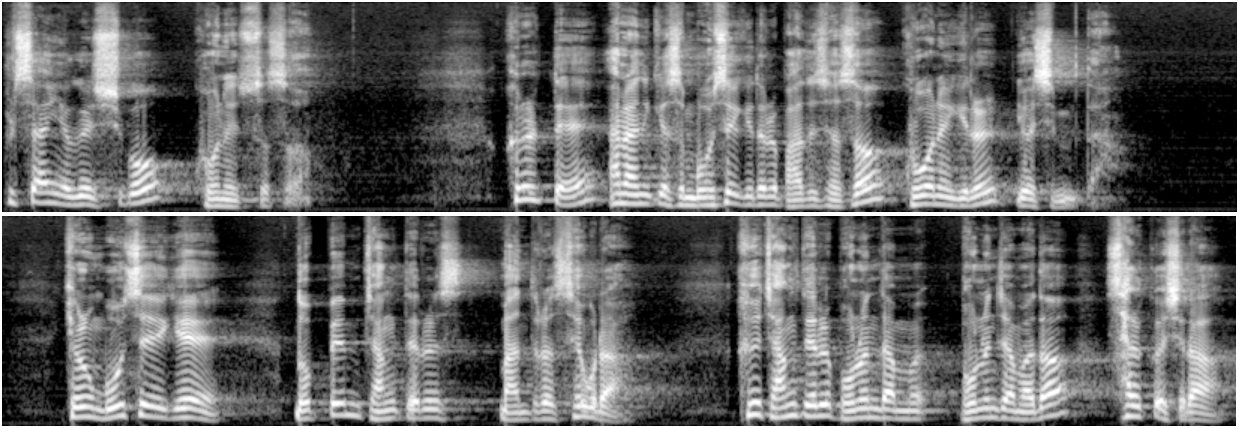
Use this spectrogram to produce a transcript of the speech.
불쌍히 여기시고 구원해 주소서. 그럴 때 하나님께서 모세의 기도를 받으셔서 구원의 길을 여십니다. 결국 모세에게 노뱀 장대를 만들어 세우라. 그 장대를 보는, 다, 보는 자마다 살 것이라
